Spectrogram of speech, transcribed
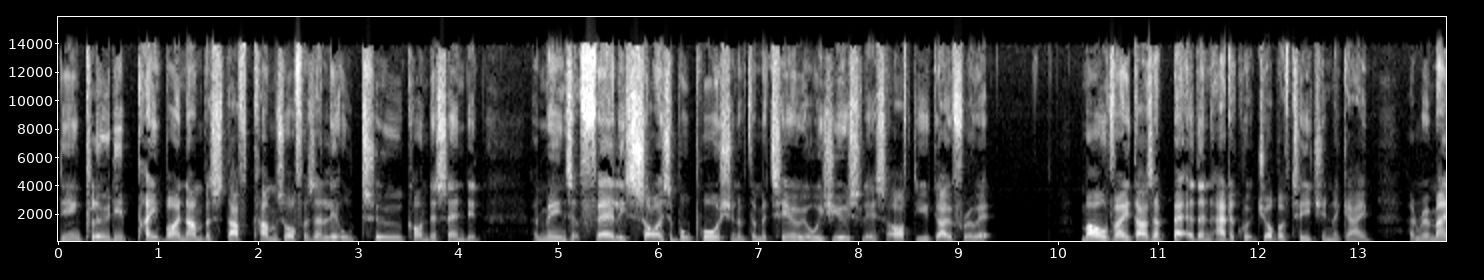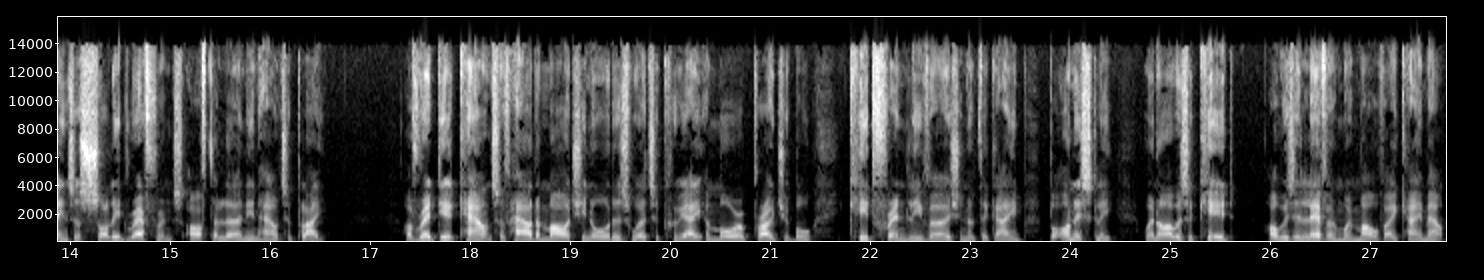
The included paint by number stuff comes off as a little too condescending and means that fairly sizable portion of the material is useless after you go through it. Moldvay does a better than adequate job of teaching the game and remains a solid reference after learning how to play. I've read the accounts of how the marching orders were to create a more approachable, kid friendly version of the game, but honestly, when I was a kid, I was 11 when Moldvay came out,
